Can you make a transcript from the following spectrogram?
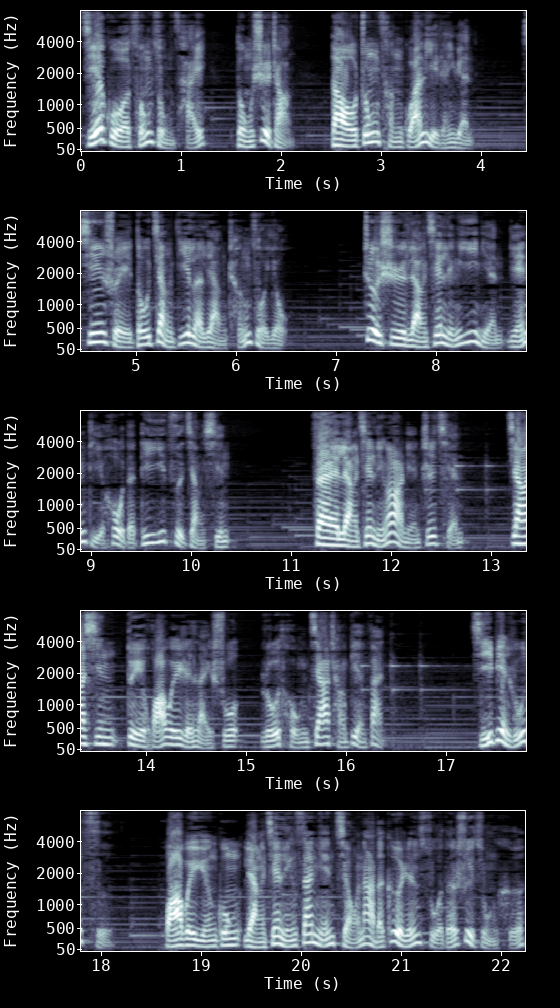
结果，从总裁、董事长到中层管理人员，薪水都降低了两成左右。这是两千零一年年底后的第一次降薪。在两千零二年之前，加薪对华为人来说。如同家常便饭。即便如此，华为员工两千零三年缴纳的个人所得税总和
